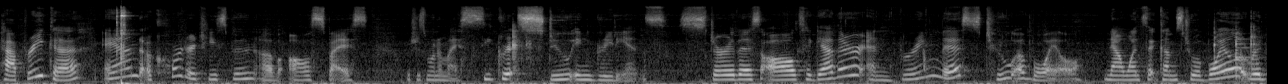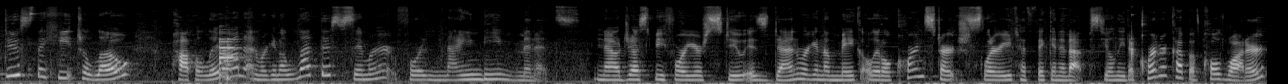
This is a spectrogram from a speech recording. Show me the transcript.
paprika, and a quarter teaspoon of allspice which is one of my secret stew ingredients. Stir this all together and bring this to a boil. Now once it comes to a boil, reduce the heat to low, pop a lid on, and we're gonna let this simmer for 90 minutes. Now just before your stew is done, we're gonna make a little cornstarch slurry to thicken it up. So you'll need a quarter cup of cold water,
